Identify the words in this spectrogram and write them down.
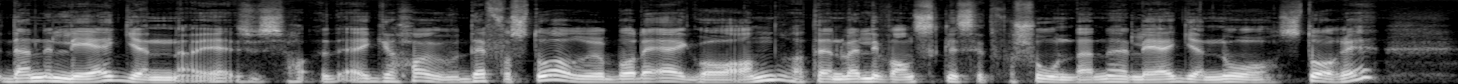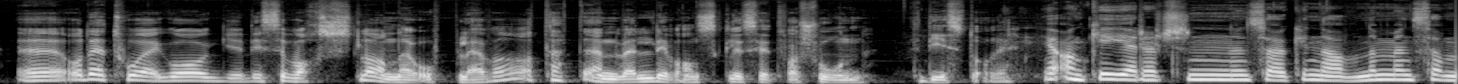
denne legen jeg, har jo, Det forstår både jeg og andre at det er en veldig vanskelig situasjon denne legen nå står i. Eh, og det tror jeg òg disse varslerne opplever, at dette er en veldig vanskelig situasjon de står i. Ja, Anki Gerhardsen sa jo ikke navnet, men som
